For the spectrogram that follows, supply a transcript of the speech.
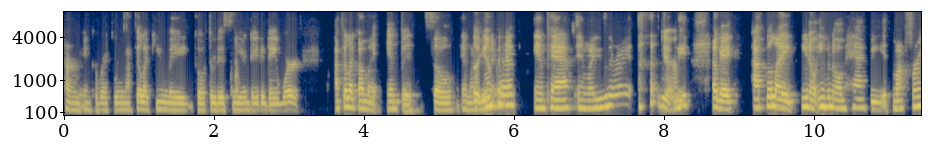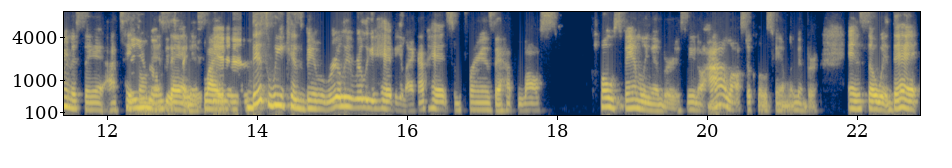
term incorrectly. And I feel like you may go through this in your day to day work. I feel like I'm an empath. So am I using it empath? right? Empath. Am I using it right? Yeah. okay. I feel like you know, even though I'm happy, if my friend is sad, I take you on that sad. sadness. Like Yeah. this week has been really, really heavy. Like I've had some friends that have lost close family members. You know, I lost a close family member. And so with that,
